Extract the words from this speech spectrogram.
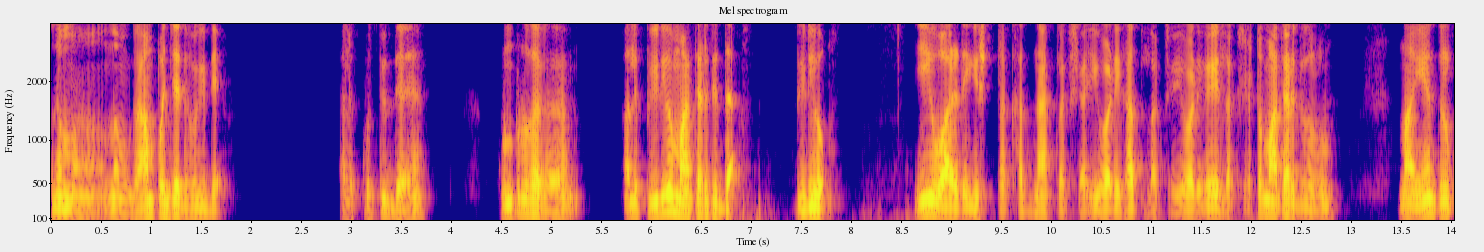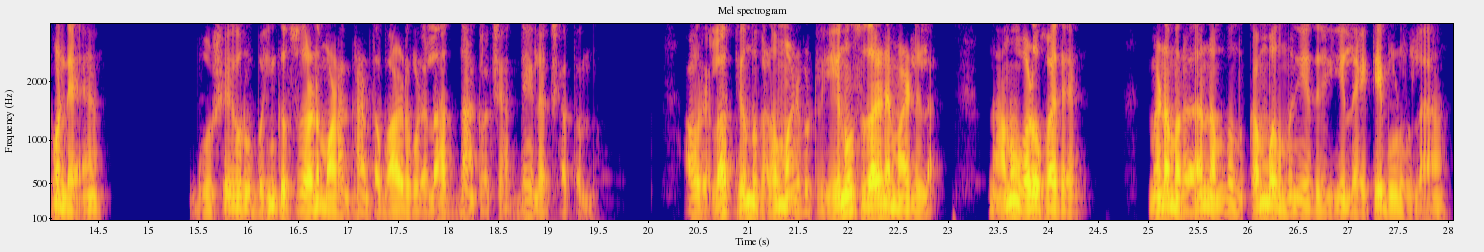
ನಮ್ಮ ನಮ್ಮ ಗ್ರಾಮ ಪಂಚಾಯತ್ ಹೋಗಿದ್ದೆ. ಅಲ್ಲಿ ಕೂತಿದ್ದೆ. ಕುಂಟ್ರದಾಗ ಅಲ್ಲಿ ಪಿ ಡಿ ಒ ಮಾತಾಡ್ತಿದ್ದ. ಪಿ ಡಿ ಒ ಈ ವಾರ್ಡಿಗೆ ಇಷ್ಟು ಹದಿನಾಲ್ಕು ಲಕ್ಷ, ಈ ವಾರ್ಡಿಗೆ ಹತ್ತು ಲಕ್ಷ, ಈ ವಾರ್ಡಿಗೆ ಐದು ಲಕ್ಷ ಎಷ್ಟು ಮಾತಾಡ್ತಿದ್ರು. ನಾ ಏನು ತಿಳ್ಕೊಂಡೆ? ಬಹುಶಃ ಇವರು ಭಯಂಕರ ಸುಧಾರಣೆ ಮಾಡೋಂಗೆ ಕಾಣ್ತಾ ವಾರ್ಡ್ಗಳೆಲ್ಲ ಹದಿನಾಲ್ಕು ಲಕ್ಷ, ಹದಿನೈದು ಲಕ್ಷ ತಂದು. ಅವರೆಲ್ಲ ತಿಂದು ಗಳವು ಮಾಡಿಬಿಟ್ರು. ಏನೂ ಸುಧಾರಣೆ ಮಾಡಲಿಲ್ಲ. ನಾನು ಒಳಗೆ ಹೋದೆ. ಮೇಡಮರ ನಮ್ಮದೊಂದು ಕಂಬದ ಮನೆ ಎದುರಿಗೆ ಲೈಟೇ ಬಿಡೋದಿಲ್ಲ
